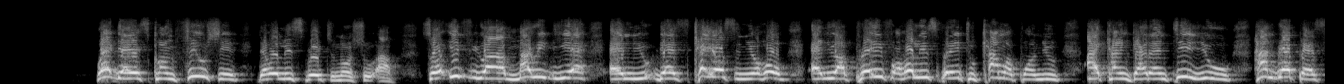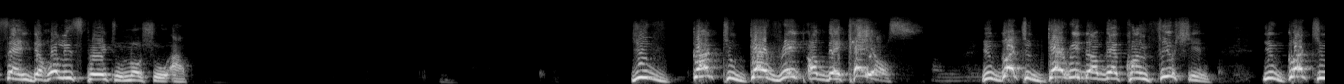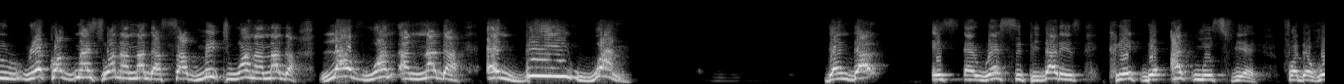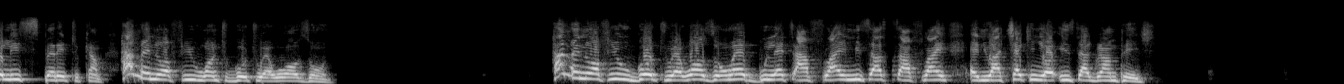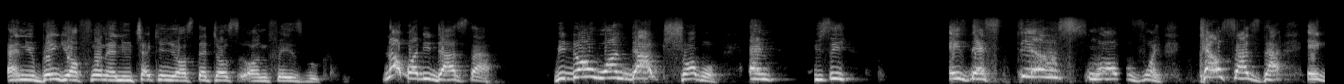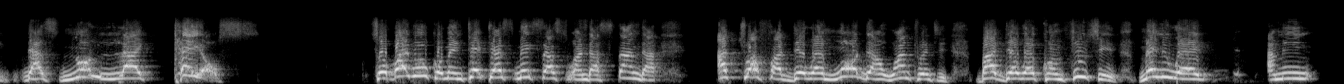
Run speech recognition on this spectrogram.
where there is confusion, the Holy Spirit will not show up. So if you are married here and you there's chaos in your home and you are praying for Holy Spirit to come upon you, I can guarantee you 100% the Holy Spirit will not show up. You've got to get rid of the chaos. You've got to get rid of the confusion. You've got to recognize one another, submit to one another, love one another, and be one. Then that is a recipe. That is, create the atmosphere for the Holy Spirit to come. How many of you want to go to a war zone? How many of you go to a war zone where bullets are flying, missiles are flying, and you are checking your Instagram page? And you bring your phone and you check in your status on Facebook. Nobody does that. We don't want that trouble. And you see, is the still small voice tells us that it does not like chaos. So Bible commentators makes us to understand that actual fact there were more than 120, but there were confusion. Many were, I mean,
